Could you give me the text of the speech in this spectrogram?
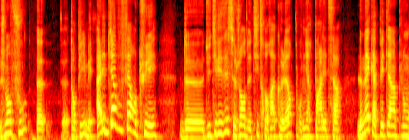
Je m'en fous, euh, euh, tant pis, mais allez bien vous faire enculer de d'utiliser ce genre de titre racoleur pour venir parler de ça. Le mec a pété un plomb.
